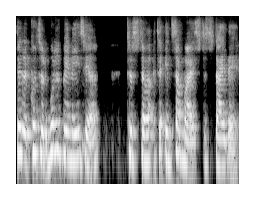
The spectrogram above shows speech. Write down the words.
that it because it would have been easier to, start, to in some ways to stay there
